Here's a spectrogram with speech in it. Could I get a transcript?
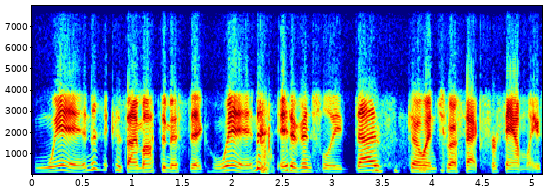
when, because I'm optimistic, when it eventually does go into effect for families,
